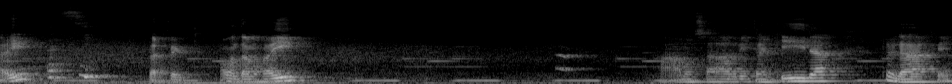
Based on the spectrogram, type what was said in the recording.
¿Ahí? Perfecto. Aguantamos ahí. Vamos a abrir tranquila. Relaje.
